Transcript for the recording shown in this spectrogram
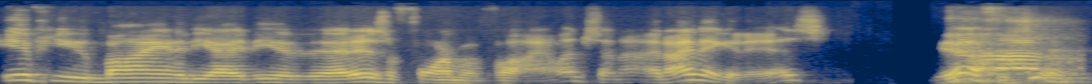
if you buy into the idea that that is a form of violence, and, and I think it is. Yeah, for uh, sure.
